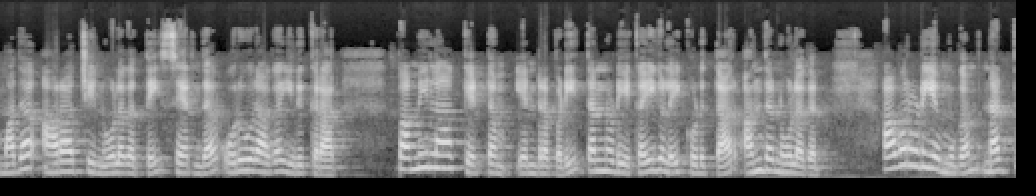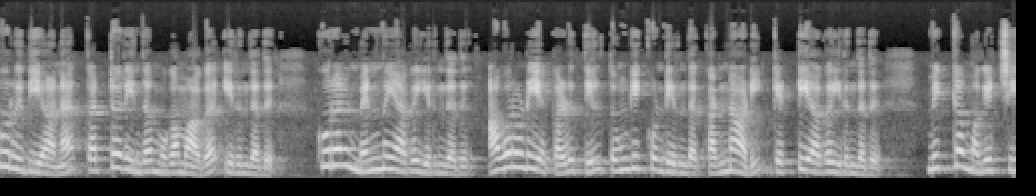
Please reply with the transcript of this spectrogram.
மத ஆராய்ச்சி நூலகத்தை சேர்ந்த ஒருவராக இருக்கிறார். பமிலா கெட்டம் என்றபடி தன்னுடைய கைகளை கொடுத்தார் அந்த நூலகர். அவருடைய முகம் நட்பு ரீதியான கற்றறிந்த முகமாக இருந்தது. குரல் மென்மையாக இருந்தது. அவருடைய கழுத்தில் தொங்கிக் கொண்டிருந்த கண்ணாடி கெட்டியாக இருந்தது. மிக்க மகிழ்ச்சி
